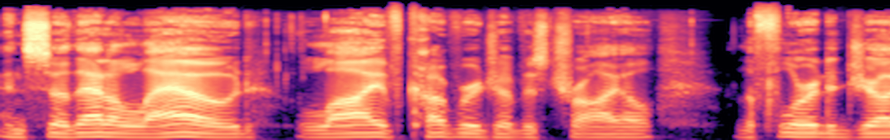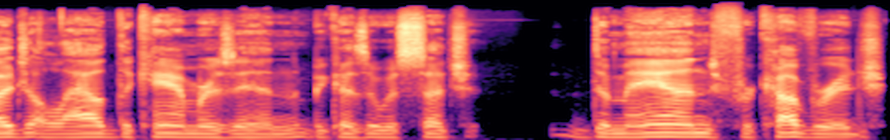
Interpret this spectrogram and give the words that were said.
and so that allowed live coverage of his trial the Florida judge allowed the cameras in because there was such demand for coverage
